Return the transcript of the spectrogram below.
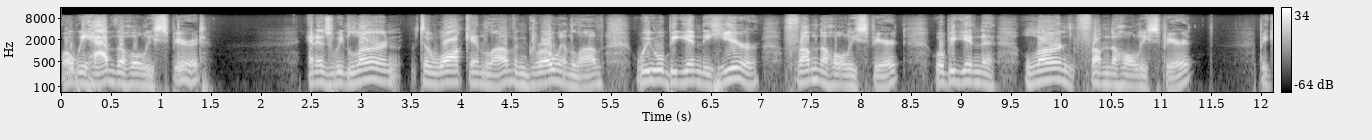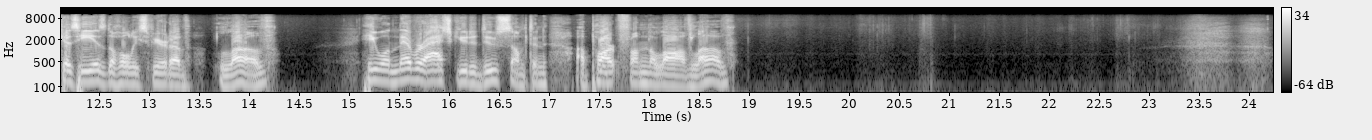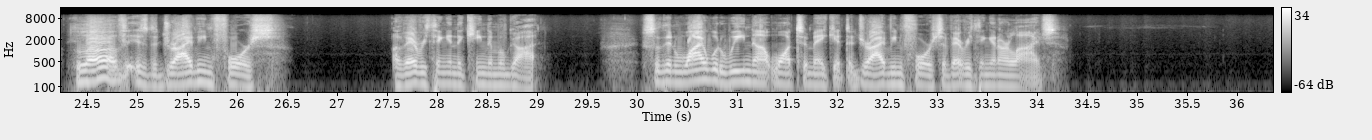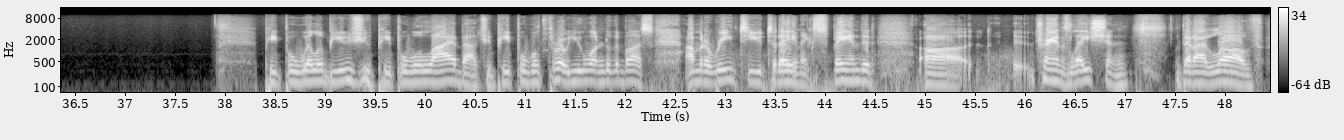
Well, we have the Holy Spirit. And as we learn to walk in love and grow in love, we will begin to hear from the Holy Spirit. We'll begin to learn from the Holy Spirit because He is the Holy Spirit of love. He will never ask you to do something apart from the law of love. Love is the driving force of everything in the kingdom of God. So then, why would we not want to make it the driving force of everything in our lives? People will abuse you. People will lie about you. People will throw you under the bus. I'm going to read to you today an expanded uh, translation that I love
